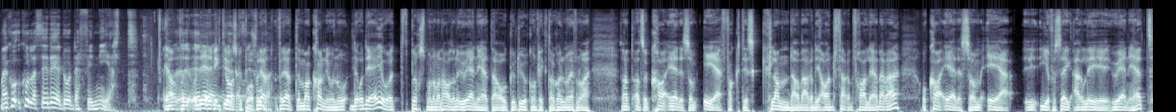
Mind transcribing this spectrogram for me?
Men hvordan er det da definert? Ja, for, og det er det viktig å huske på, fordi at, fordi at man kan jo no, det, Og det er jo et spørsmål når man har sånne uenigheter og kulturkonflikter og hva det nå er for noe. Sant? Altså, hva er det som er faktisk klanderverdig atferd fra ledere, og hva er det som er i og for seg ærlig uenighet?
